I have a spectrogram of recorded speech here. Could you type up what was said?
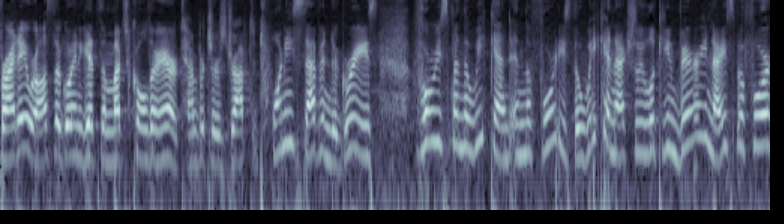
Friday, we're also going to get some much colder air. Temperatures drop to 27 degrees before we spend the weekend in the 40s. The weekend actually looking very nice before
